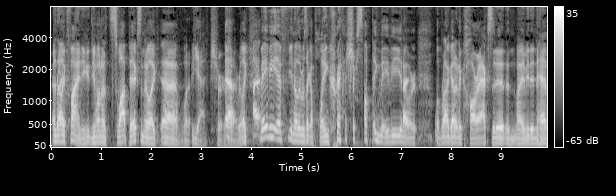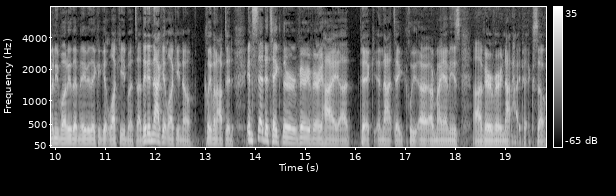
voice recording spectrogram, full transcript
And they're right. like, fine, you, you want to swap picks? And they're like, uh, what? Yeah, sure, yeah. whatever. Like, I, maybe if, you know, there was like a plane crash or something, maybe, you know, or LeBron got in a car accident and Miami didn't have anybody that maybe they could get lucky, but uh, they did not get lucky, no. Cleveland opted instead to take their very very high uh, pick and not take Cle- uh, or Miami's uh, very very not high pick. So.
